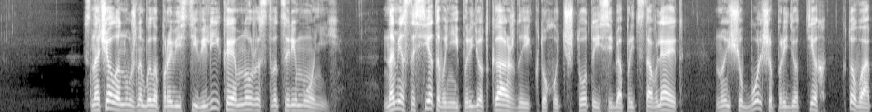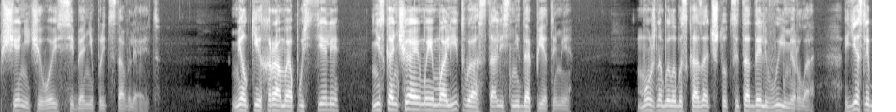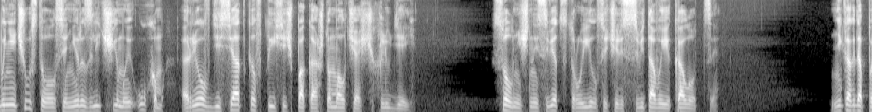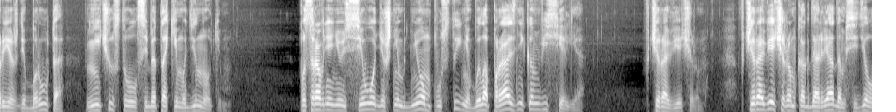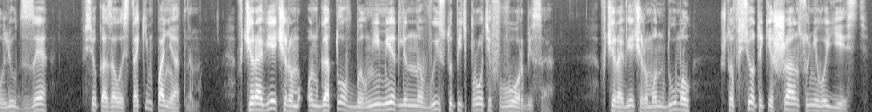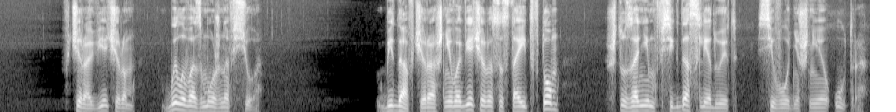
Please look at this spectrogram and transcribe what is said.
Сначала нужно было провести великое множество церемоний — на место сетований придет каждый, кто хоть что-то из себя представляет, но еще больше придет тех, кто вообще ничего из себя не представляет. Мелкие храмы опустели, нескончаемые молитвы остались недопетыми. Можно было бы сказать, что цитадель вымерла, если бы не чувствовался неразличимый ухом рев десятков тысяч пока что молчащих людей. Солнечный свет струился через световые колодцы. Никогда прежде Брута не чувствовал себя таким одиноким. По сравнению с сегодняшним днем пустыня была праздником веселья. Вчера вечером, вчера вечером, когда рядом сидел Людзе, все казалось таким понятным. Вчера вечером он готов был немедленно выступить против Ворбиса. Вчера вечером он думал, что все-таки шанс у него есть. Вчера вечером было возможно все. Беда вчерашнего вечера состоит в том, что за ним всегда следует сегодняшнее утро.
